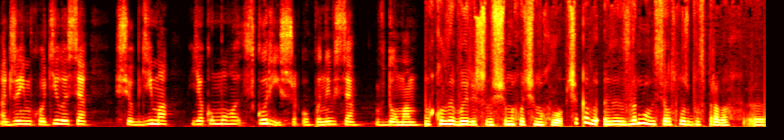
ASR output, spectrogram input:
адже їм хотілося, щоб Діма якомога скоріше опинився вдома. Коли вирішили, що ми хочемо хлопчика, е, звернулися у службу у справах е,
